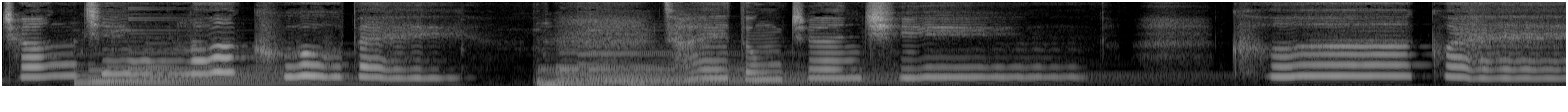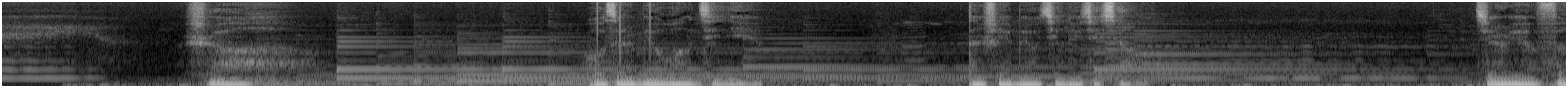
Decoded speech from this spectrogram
尝尽了苦悲，才懂真情可贵？是啊，我虽然没有忘记你，但是也没有精力去想了。既然缘分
